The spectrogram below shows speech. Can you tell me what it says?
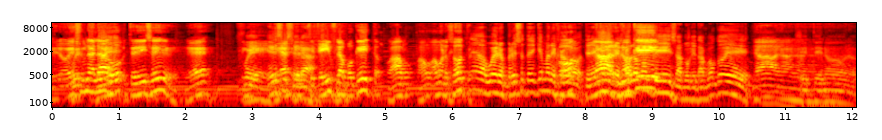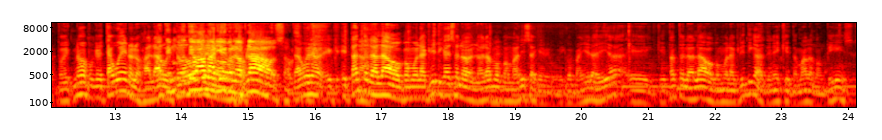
Pero es Fue- un halago, fue- te dice, ¿eh? Fue, Que- ese que- será. Se te infla un poquito, vamos, vamos, vamos nosotros. No, bueno, pero eso tenés que manejarlo, tenés claro, que manejarlo no que- con pinza, porque tampoco es. No, no, no. Este, no, no, porque, no, porque está bueno los halagos. No te- y no todo, te va a marear con los aplausos. Está bueno, eh, eh, tanto el halago como la crítica, eso lo, lo hablamos con Marisa, que mi compañera de vida, eh, que tanto el halago como la crítica tenés que tomarlo con pinza.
